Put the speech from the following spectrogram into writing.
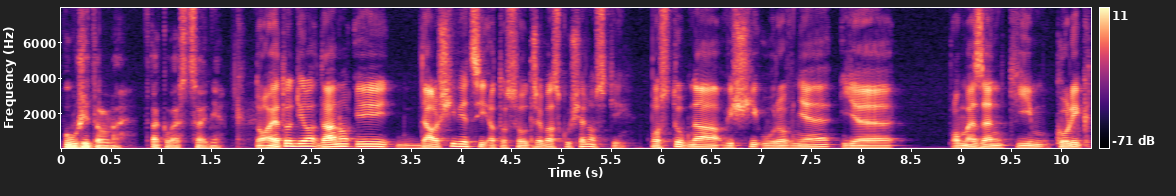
použitelné takové scéně. No a je to děla, dáno i další věcí, a to jsou třeba zkušenosti. Postup na vyšší úrovně je omezen tím, kolik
